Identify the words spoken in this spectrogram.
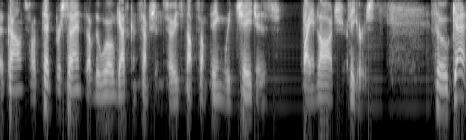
accounts for 10% of the world gas consumption. So it's not something which changes by and large figures. So gas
